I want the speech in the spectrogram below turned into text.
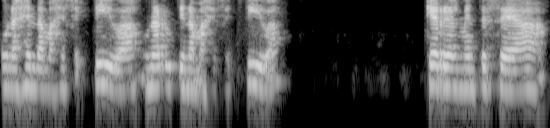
una agenda más efectiva, una rutina más efectiva, que realmente sea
